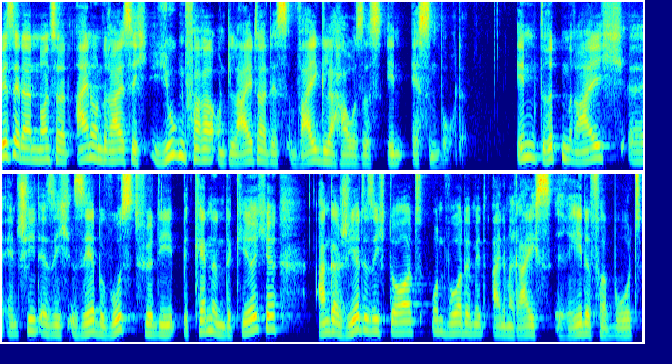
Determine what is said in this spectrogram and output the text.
bis er dann 1931 Jugendpfarrer und Leiter des Weigler-Hauses in Essen wurde. Im Dritten Reich äh, entschied er sich sehr bewusst für die bekennende Kirche, engagierte sich dort und wurde mit einem Reichsredeverbot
